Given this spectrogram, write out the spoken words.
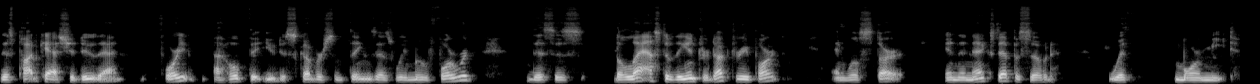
This podcast should do that for you. I hope that you discover some things as we move forward. This is the last of the introductory part, and we'll start in the next episode with more meat.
